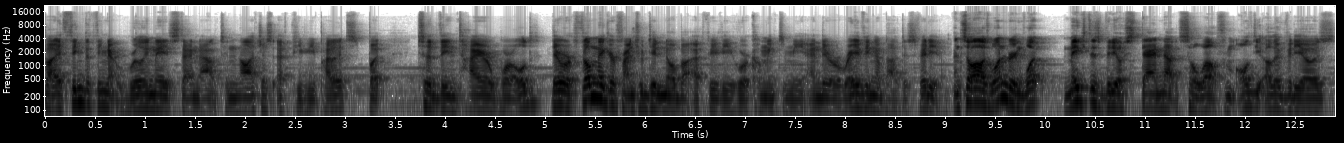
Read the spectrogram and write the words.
But I think the thing that really made it stand out to not just FPV pilots, but to the entire world. There were filmmaker friends who didn't know about FPV who were coming to me and they were raving about this video. And so I was wondering what makes this video stand out so well from all the other videos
